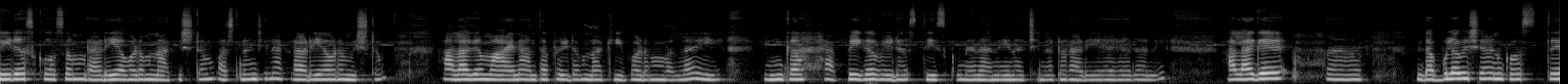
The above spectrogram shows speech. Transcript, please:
వీడియోస్ కోసం రెడీ అవ్వడం నాకు ఇష్టం. ఫస్ట్ నుంచి నాకు రెడీ అవ్వడం ఇష్టం. అలాగే మా ఆయన అంత ఫ్రీడమ్ నాకు ఇవ్వడం వల్ల ఇంకా హ్యాపీగా వీడియోస్ తీసుకునేదాన్ని నచ్చినట్టు రెడీ అయ్యేదాన్ని. అలాగే డబ్బుల విషయానికి వస్తే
